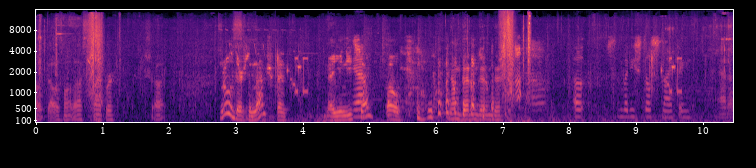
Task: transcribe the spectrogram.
oh, that was my last sniper shot. No, there's a launch pad. Now you need Yeah. some? Oh. No, I'm good. I'm good. I'm good. Uh oh. Somebody's still sniping at us.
